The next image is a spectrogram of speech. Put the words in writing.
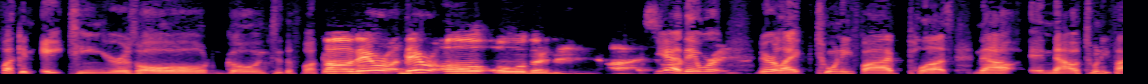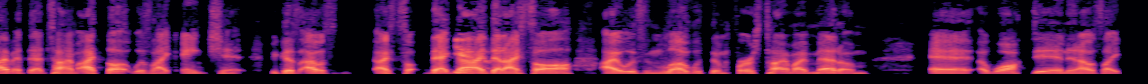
fucking 18 years old, going to the fucking. Oh, they were they were all older than us. Yeah, they were- they're like 25 plus now and now 25 at that time i thought was like ancient because i was i saw that guy Yeah. that i saw i was in love with him first time i met him and i walked in and i was like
